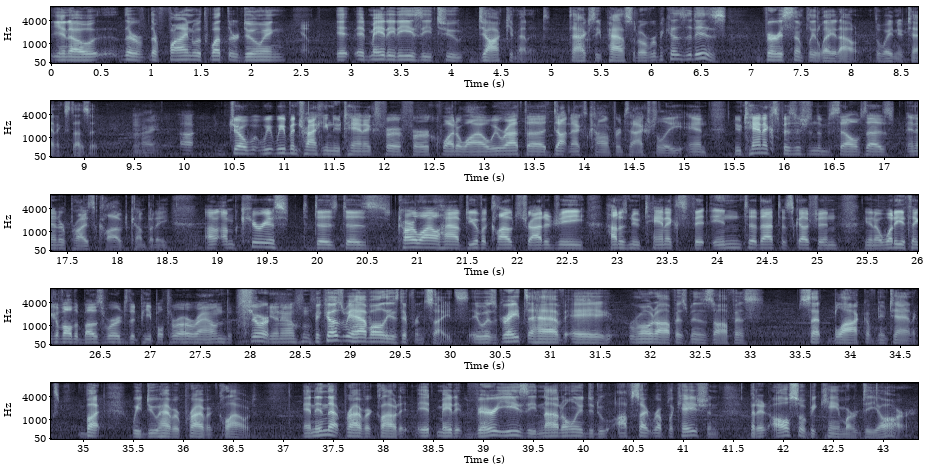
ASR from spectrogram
you know, they're, they're fine with what they're doing. Yep. It, it made it easy to document it, to actually pass it over because it is very simply laid out the way Nutanix does it. Right. Uh, Joe, we, we've been tracking Nutanix for, for quite a while. We were at the .next conference actually, and Nutanix positioned themselves as an enterprise cloud company. Uh, I'm curious, does, does Carlisle have, do you have a cloud strategy? How does Nutanix fit into that discussion? You know, what do you think of all the buzzwords that people throw around? Sure. You know? because we have all these different sites, it was great to have a remote office, business office, set block of Nutanix. But we do have a private cloud. And in that private cloud, it, it made it very easy not only to do offsite replication, but it also became our DR.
